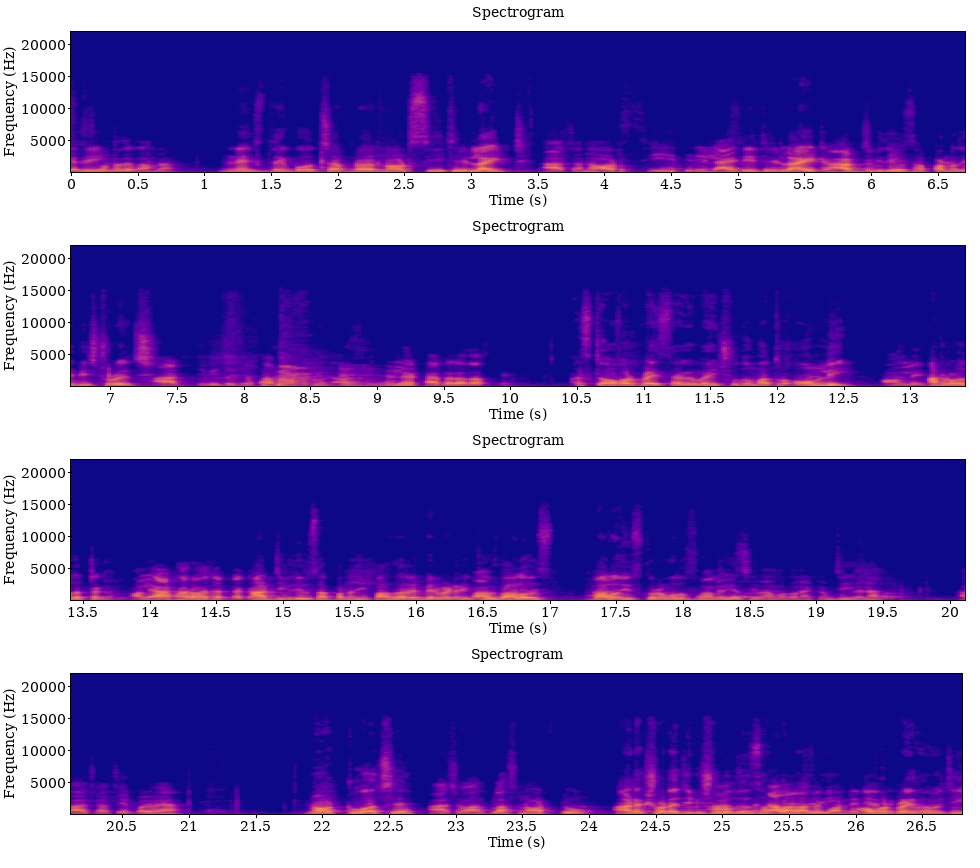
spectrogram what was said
নেক্সট দেখব আমরা। নেক্সট দেখব হচ্ছে আপনার নট সি থ্রি লাইট আচ্ছা Note C three Lite C three Lite আট জিবি দুশো ছাপ্পান্ন জিবি স্টোরেজ আট জিবি দুশো ছাপ্পান্ন নট সি থ্রি লাইট থাকবে কত আজকে? আজকে অফার প্রাইস থাকবে ভাই শুধুমাত্র অনলি অনলি আঠারো হাজার টাকা। অনলি আঠারো হাজার টাকা। আট জিবি দুশো ছাপ্পান্ন জিবি পাঁচ হাজার এমবিআর ব্যাটারি খুবই ভালো ভালো ইউজ করার মতো ফোন ঠিক আছে? জি, আচ্ছা আচ্ছা এরপরে ভাইয়া? নট টু আছে। আচ্ছা ওয়ান প্লাস নট টু আট একশো জিবি ষোলো জিবি অফার প্রাইস হবে জি।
